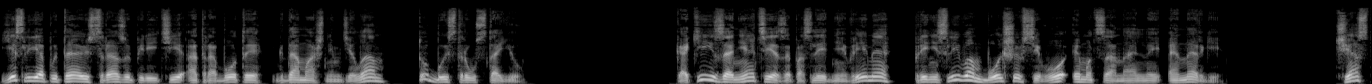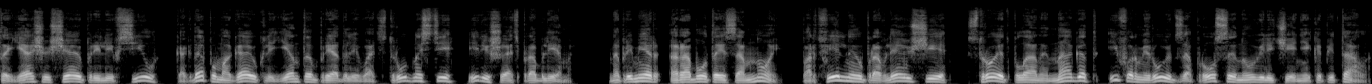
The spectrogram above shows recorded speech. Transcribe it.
Если я пытаюсь сразу перейти от работы к домашним делам, то быстро устаю. Какие занятия за последнее время принесли вам больше всего эмоциональной энергии? Часто я ощущаю прилив сил, когда помогаю клиентам преодолевать трудности и решать проблемы. Например, работая со мной, портфельные управляющие строят планы на год и формируют запросы на увеличение капитала.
